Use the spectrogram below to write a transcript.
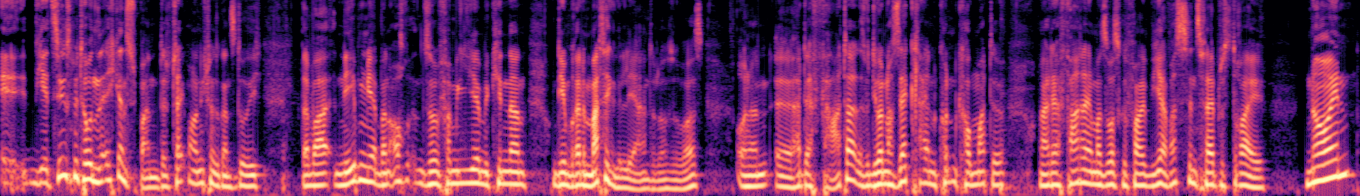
äh, die Erziehungsmethoden sind echt ganz spannend. Da steigt man auch nicht mehr so ganz durch. Da war neben mir waren auch so eine Familie mit Kindern und die haben gerade Mathe gelernt oder sowas. Und dann äh, hat der Vater, also die waren noch sehr klein und konnten kaum Mathe. Und dann hat der Vater immer sowas gefragt wie, ja, was ist denn 2 plus 3? 9?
